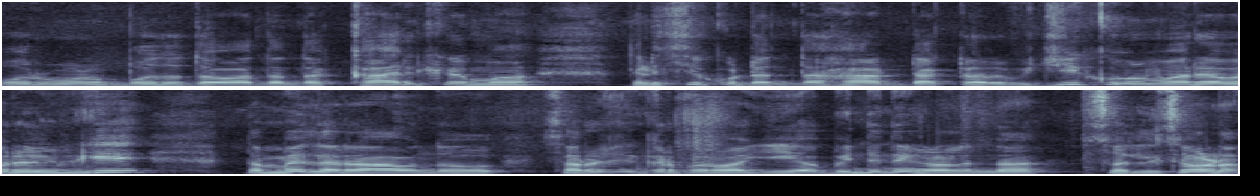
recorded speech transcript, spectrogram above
ಪೂರ್ವಭೂತವಾದಂಥ ಕಾರ್ಯಕ್ರಮ ನಡೆಸಿಕೊಟ್ಟಂತಹ ಡಾಕ್ಟರ್ ವಿಜಯ್ ಕುಮಾರ್ ಅವರಿಗೆ ನಮ್ಮೆಲ್ಲರ ಒಂದು പ്രൊജക്ട് കൃപർവാഗി അഭിനന്ദനങ്ങൾ എന്ന സൊല്ലിസോണ്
